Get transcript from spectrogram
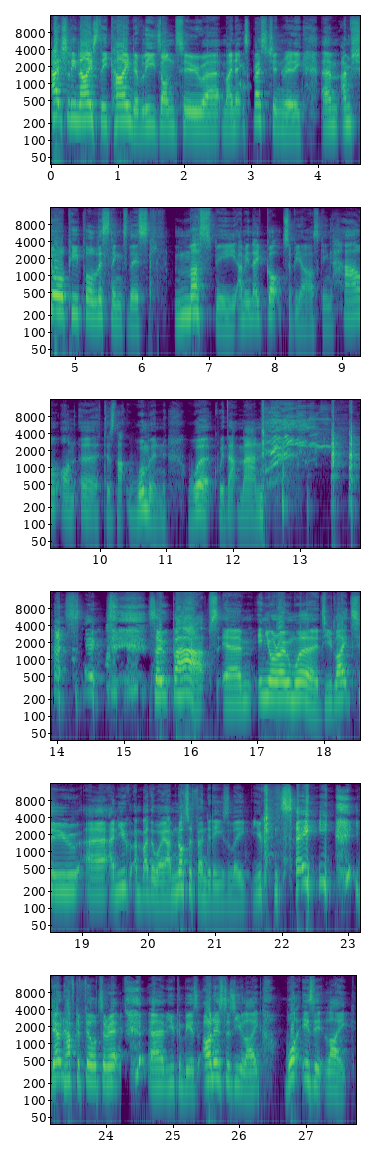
actually nicely kind of leads on to uh, my next question, really. Um, I'm sure people listening to this must be, I mean, they've got to be asking, how on earth does that woman work with that man? so, so perhaps um, in your own words you'd like to uh, and you and by the way i'm not offended easily. You can say you don't have to filter it. Um, you can be as honest as you like. What is it like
